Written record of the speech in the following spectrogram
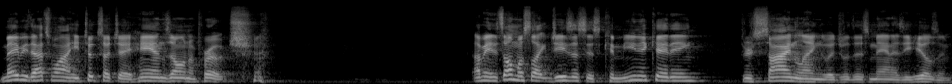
Maybe that's why he took such a hands on approach. I mean, it's almost like Jesus is communicating through sign language with this man as he heals him.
